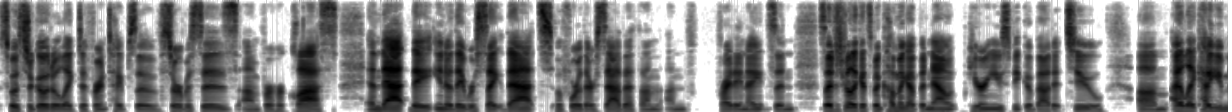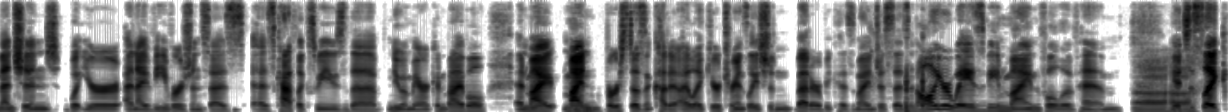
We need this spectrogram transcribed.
supposed to go to like different types of services um, for her class, and that they you know they recite that before their Sabbath on on Friday nights. And so I just feel like it's been coming up and now hearing you speak about it too. Um, I like how you mentioned what your NIV version says. As Catholics, we use the New American Bible, and my mine mm-hmm. verse doesn't cut it. I like your translation better because mine just says, "In all your ways, be mindful of Him." Uh-huh. It's just like,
